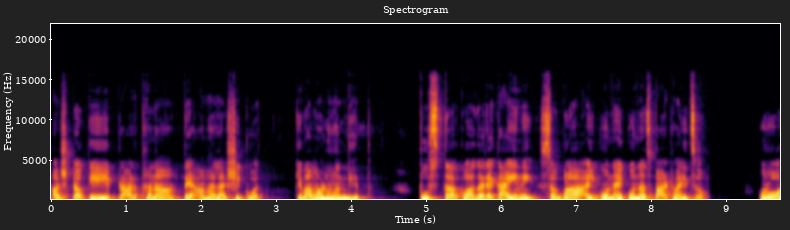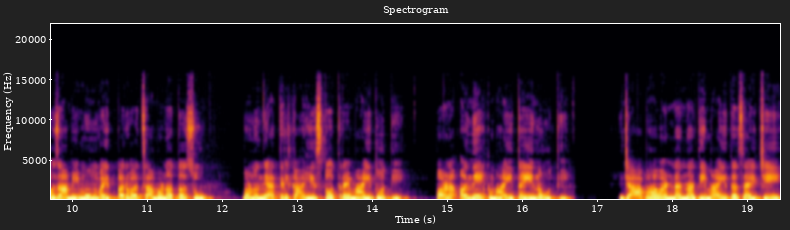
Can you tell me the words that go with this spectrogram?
अष्टके प्रार्थना ते आम्हाला शिकवत किंवा म्हणवून घेत. पुस्तक वगैरे काही नाही सगळं ऐकून ऐकूनच पाठवायचं. रोज आम्ही मुंबईत पर्वचा म्हणत असू म्हणून यातील काही स्तोत्रे माहीत होती पण अनेक माहीतही नव्हती. ज्या भावंडांना ती माहीत असायची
